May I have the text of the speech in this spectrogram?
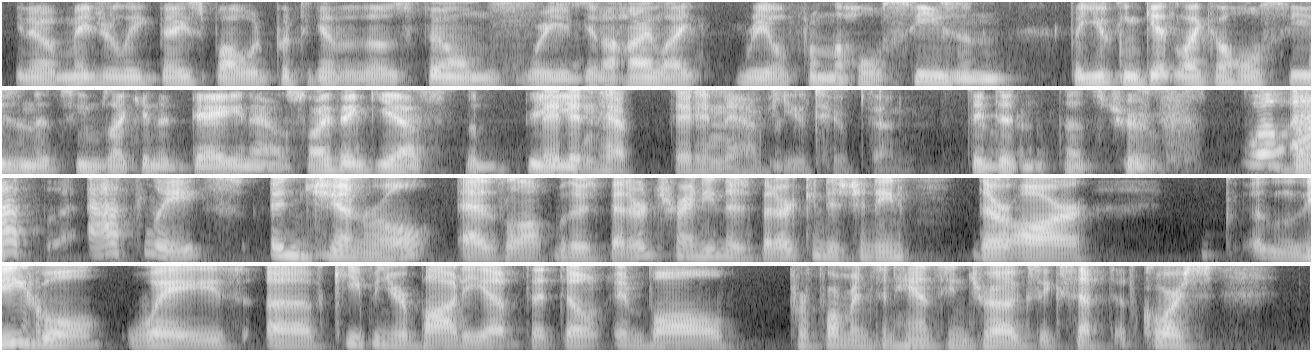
you know, Major League Baseball would put together those films where you'd get a highlight reel from the whole season. But you can get like a whole season. It seems like in a day now. So I think yes, the, the they didn't have they didn't have YouTube then. They didn't. That's true. Well, ath- athletes in general, as long there's better training, there's better conditioning, there are legal ways of keeping your body up that don't involve performance enhancing drugs, except of course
